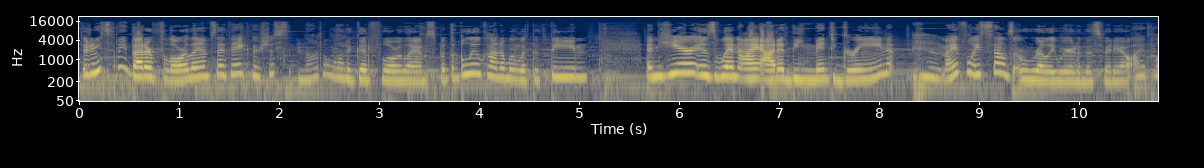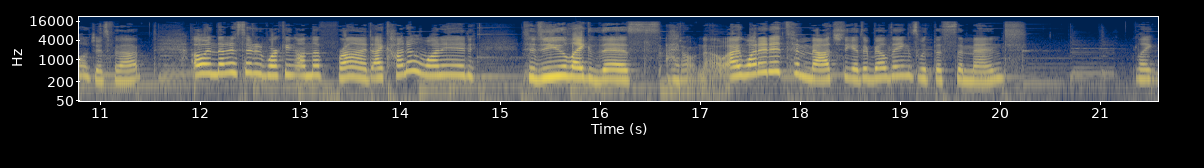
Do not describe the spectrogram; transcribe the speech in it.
There needs to be better floor lamps, I think. There's just not a lot of good floor lamps, but the blue kind of went with the theme. And here is when I added the mint green. My voice sounds really weird in this video. I apologize for that. Oh, and then I started working on the front. I kind of wanted to do like this. I don't know. I wanted it to match the other buildings with the cement. Like,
